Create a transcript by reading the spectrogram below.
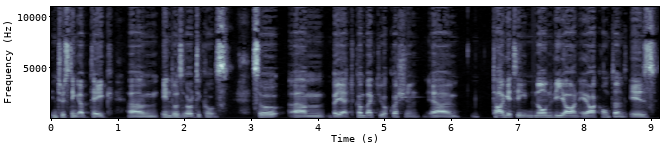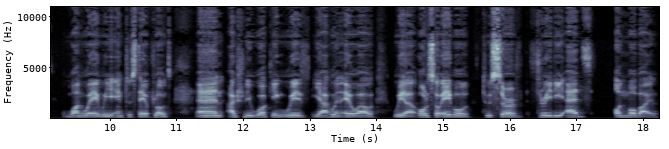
interesting uptake um, in those verticals. So, um, but yeah, to come back to your question, um, targeting non-VR and AR content is one way we aim to stay afloat. And actually working with Yahoo and AOL, we are also able to serve 3D ads on mobile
